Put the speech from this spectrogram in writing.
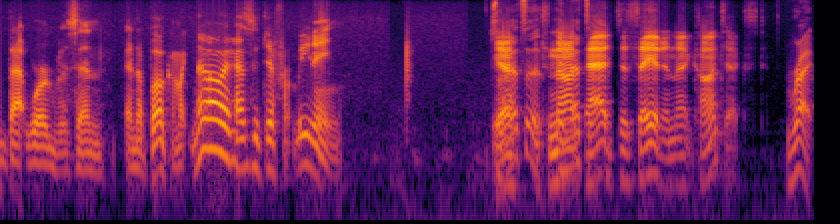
that word was in in a book. I'm like, no, it has a different meaning. So yeah, that's a- it's not that's a- bad to say it in that context. Right.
